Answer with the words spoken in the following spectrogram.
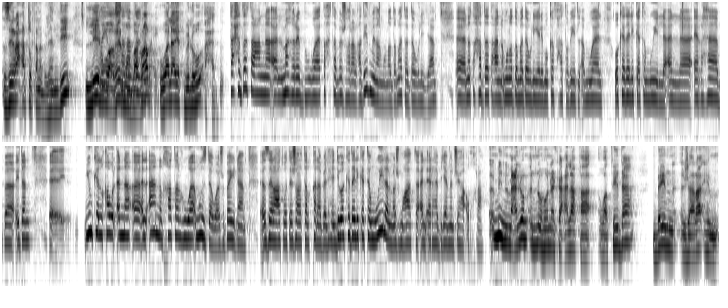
زراعة القنب الهندي اللي طيب هو غير مبرر ولا يقبله أحد. تحدث عن المغرب هو تحت مجهر العديد من المنظمات الدولية. آه، نتحدث عن منظمة دولية لمكافحة تبييض الأموال وكذلك تمويل الإرهاب. إذا آه، يمكن القول أن آه، الآن الخطر هو مزدوج بين زراعة وتجارة القنب الهندي وكذلك تمويل المجموعات الإرهابية من جهة أخرى. من المعلوم أن هناك علاقة وطيدة بين جرائم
